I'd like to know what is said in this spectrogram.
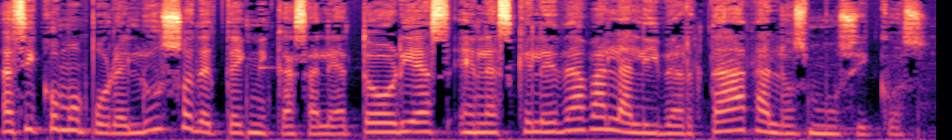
así como por el uso de técnicas aleatorias en las que le daba la libertad a los músicos.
